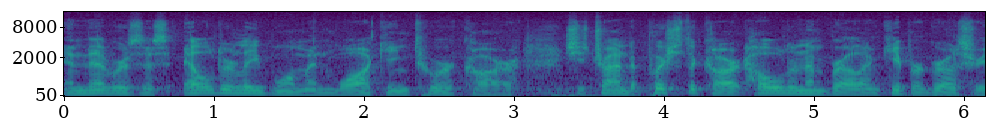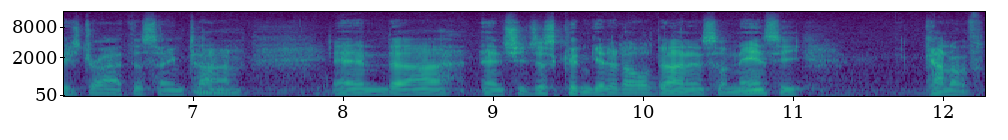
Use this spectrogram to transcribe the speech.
and there was this elderly woman walking to her car. She's trying to push the cart, hold an umbrella, and keep her groceries dry at the same time. And uh, and she just couldn't get it all done. And so Nancy kind of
